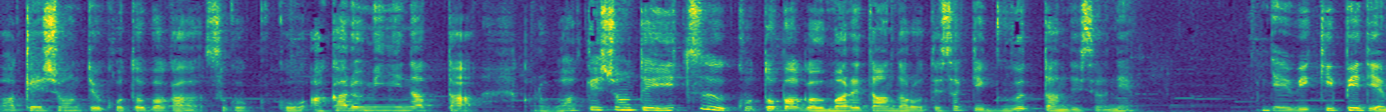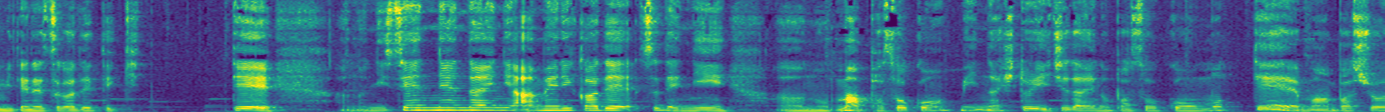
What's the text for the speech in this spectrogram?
ワーケーションっていう言葉がすごくこう明るみになったからワーケーションっていつ言葉が生まれたんだろうってさっきググったんですよね。でウィキペディアみたいなやつが出てきてあの2000年代にアメリカですでにあの、まあ、パソコンみんな1人1台のパソコンを持って、まあ、場所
